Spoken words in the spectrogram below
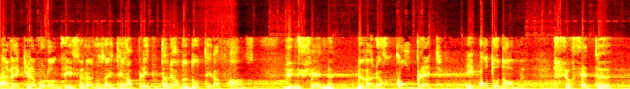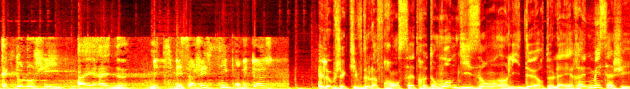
avec la volonté, cela nous a été rappelé tout à l'heure, de doter la France d'une chaîne de valeur complète et autonome sur cette technologie ARN messager si prometteuse et l'objectif de la France, être dans moins de 10 ans un leader de l'ARN messager.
